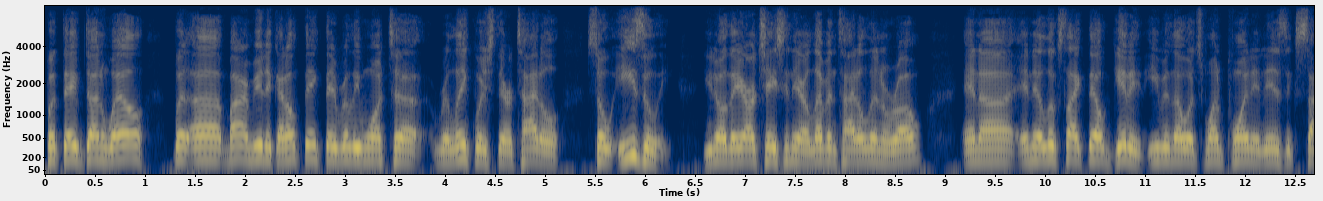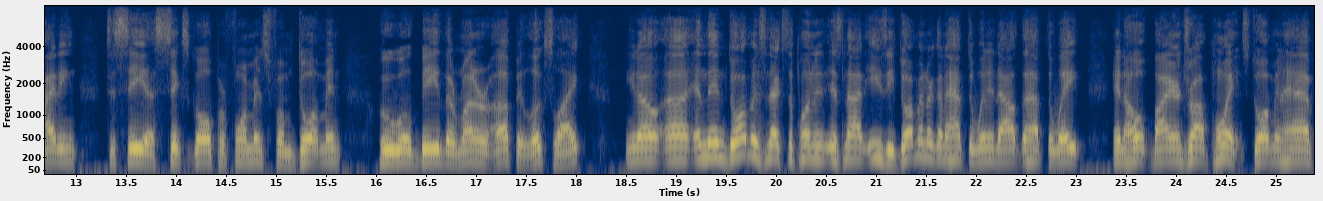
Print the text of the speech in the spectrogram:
but they've done well. But uh, Bayern Munich, I don't think they really want to relinquish their title so easily. You know, they are chasing their 11th title in a row, and uh, and it looks like they'll get it. Even though it's one point, it is exciting to see a six goal performance from Dortmund, who will be the runner up. It looks like. You know, uh, and then Dortmund's next opponent is not easy. Dortmund are going to have to win it out. They'll have to wait and hope Bayern drop points. Dortmund have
